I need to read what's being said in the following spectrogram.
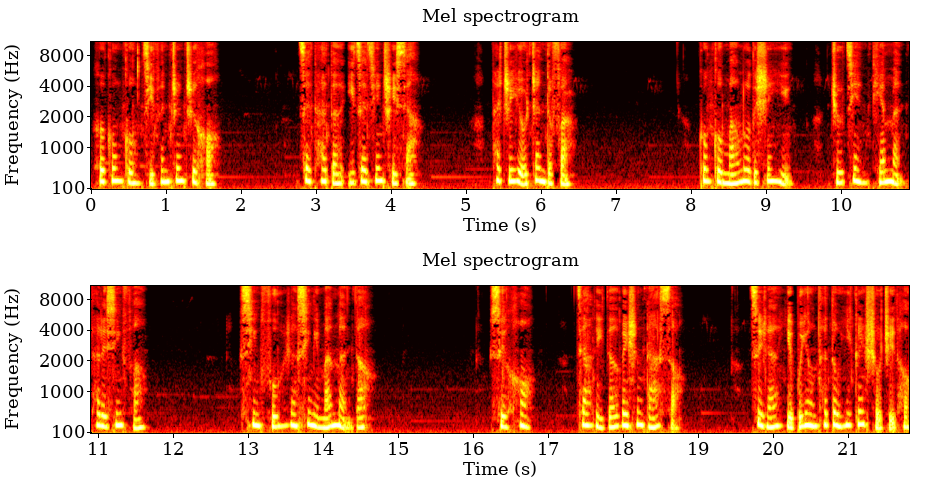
和公公几番争执后，在他的一再坚持下，他只有站的份儿。公公忙碌的身影，逐渐填满他的心房。幸福让心里满满的。随后，家里的卫生打扫，自然也不用他动一根手指头。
